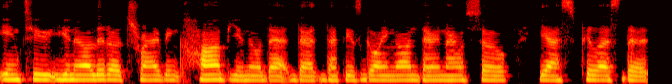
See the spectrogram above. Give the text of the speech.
into you know a little thriving hub you know that that that is going on there now? So yeah spill us the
